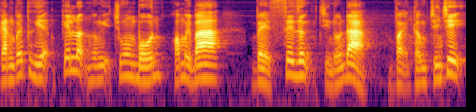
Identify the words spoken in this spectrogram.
gắn với thực hiện kết luận Hội nghị Trung ương 4 khóa 13 về xây dựng chỉnh đốn Đảng và hệ thống chính trị.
